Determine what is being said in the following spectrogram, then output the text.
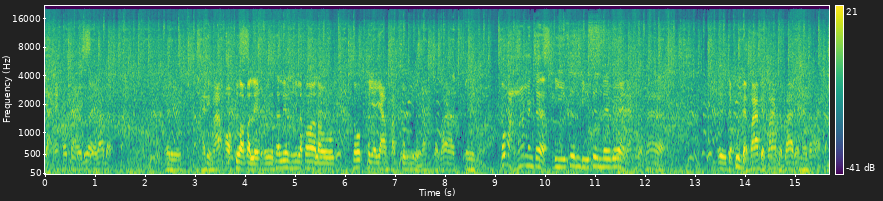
อยากให้เข้าใจด้วยว่าแบบเออหมายถึงว่าออกตัวก่อนเลยเออถ้าเรื่องนี้แล้วก็เราก็พยายามปรับปรุงอยู่นะแต่ว่าเออก็หวังว่ามันจะดีขึ้นดีขึ้นเรื่อยๆนะแบบว่า เออจะพูดแบบว่าแบบว่าแบบว่าทำไมต้องหลายครั้ง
